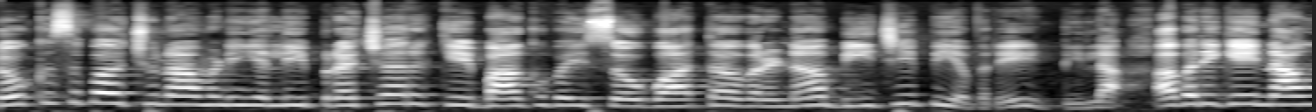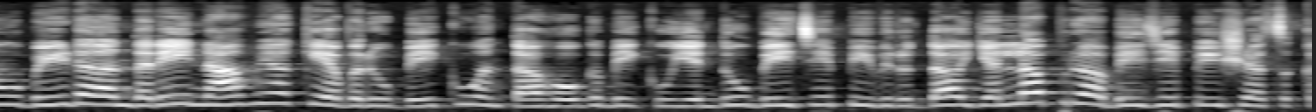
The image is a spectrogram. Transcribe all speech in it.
ಲೋಕಸಭಾ ಚುನಾವಣೆಯಲ್ಲಿ ಪ್ರಚಾರಕ್ಕೆ ಭಾಗವಹಿಸುವ ವಾತಾವರಣ ಬಿಜೆಪಿಯವರೇ ಇಟ್ಟಿಲ್ಲ. ಅವರಿಗೆ ನಾವು ಬೇಡ ಅಂದರೆ ನಾವ್ಯಾಕೆ ಅವರು ಬೇಕು ಅಂತ ಹೋಗಬೇಕು ಎಂದು ಬಿಜೆಪಿ ವಿರುದ್ಧ ಯಲ್ಲಾಪುರ ಬಿಜೆಪಿ ಶಾಸಕ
